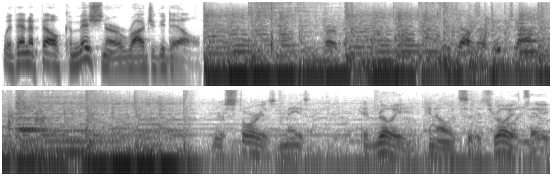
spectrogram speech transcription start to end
with NFL Commissioner Roger Goodell. Perfect. Good job, man. Good job. Your story is amazing. It really, you know, it's it's really it's a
